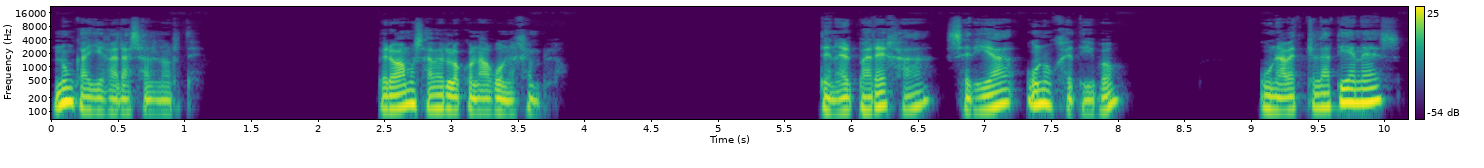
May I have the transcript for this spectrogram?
Nunca llegarás al norte. Pero vamos a verlo con algún ejemplo. Tener pareja sería un objetivo. Una vez que la tienes,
